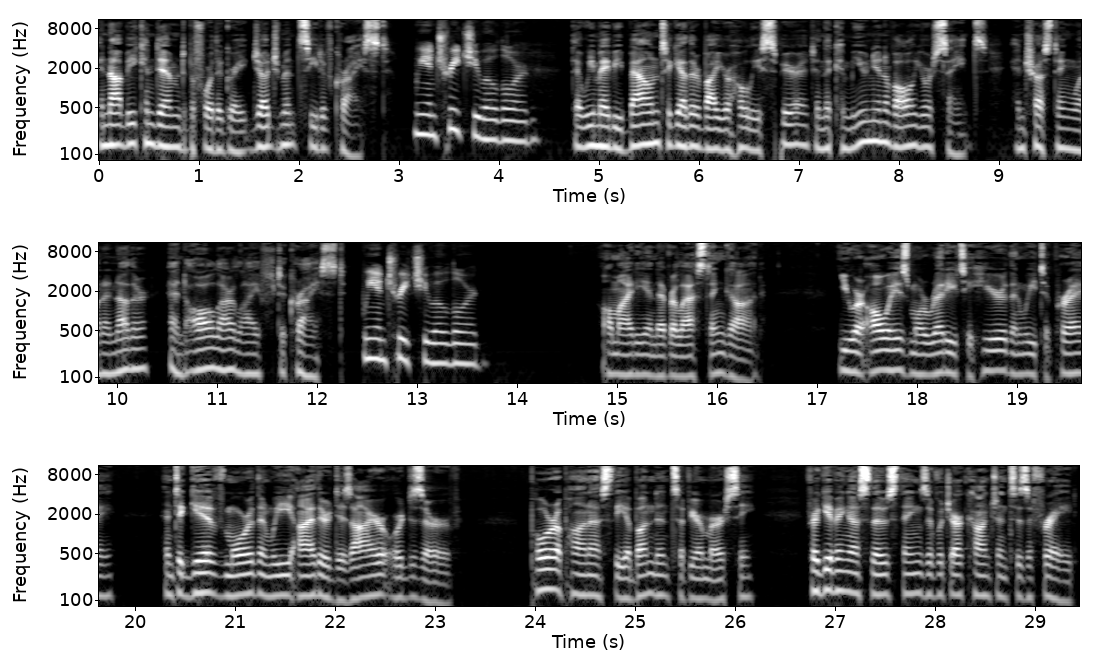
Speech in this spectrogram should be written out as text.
and not be condemned before the great judgment seat of Christ. We entreat you, O Lord. That we may be bound together by your Holy Spirit in the communion of all your saints, entrusting one another and all our life to Christ. We entreat you, O Lord. Almighty and everlasting God, you are always more ready to hear than we to pray and to give more than we either desire or deserve. Pour upon us the abundance of your mercy, forgiving us those things of which our conscience is afraid,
